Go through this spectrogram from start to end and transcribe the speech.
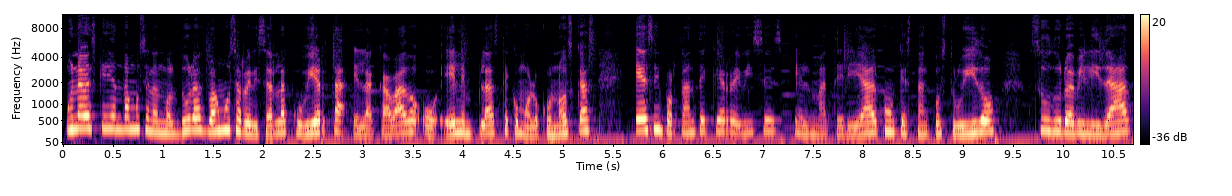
Una vez que ya andamos en las molduras, vamos a revisar la cubierta, el acabado o el emplaste como lo conozcas. Es importante que revises el material con que están construidos, su durabilidad.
